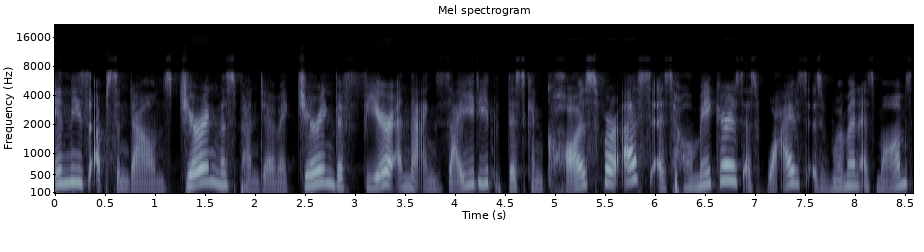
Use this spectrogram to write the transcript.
in these ups and downs during this pandemic, during the fear and the anxiety that this can cause for us as homemakers, as wives, as women, as moms,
